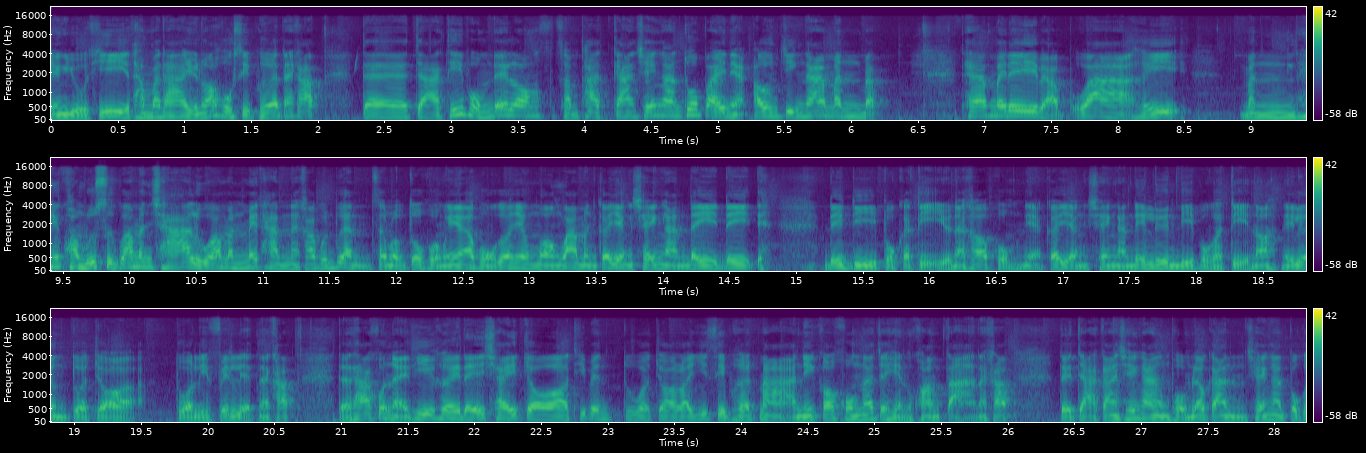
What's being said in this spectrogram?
ยังอยู่ที่ธรรมดาอยู่เนาะ60 Hz นะครับ แต่จากที่ผมได้ลองสัมผัสการใช้งานทั่วไปเนี่ยเอาจริงๆนะมันแบบแทบไม่ได้แบบว่าเฮ้ยมันให้ความรู้สึกว่ามันช้าหรือว่ามันไม่ทันนะครับเพื่อนๆสำหรับตัวผมเองแล้วผมก็ยังมองว่ามันก็ยังใช้งานได้ได้ได้ดีปกติอยู่นะครับผมเนี่ยก็ยังใช้งานได้ลื่นดีปกติเนาะในเรื่องตัวจอ ตัว refresh rate นะครับ แต่ถ้าคนไหนที่เคยได้ใช้จอที่เป็นตัวจอ 120 Hz มา อันนี้ก็คงน่าจะเห็นความต่างนะครับ แต่จากการใช้งานของผมแล้วกันใช้งานปก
